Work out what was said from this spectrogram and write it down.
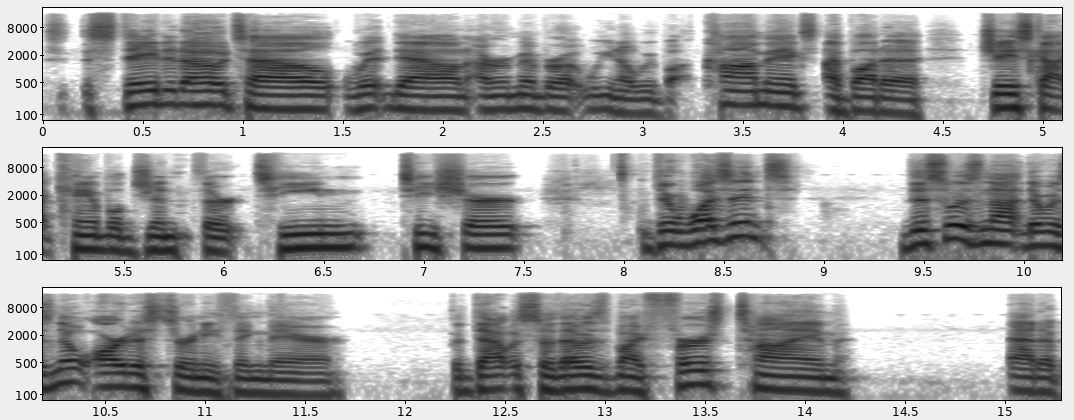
stayed at a hotel, went down. I remember, you know, we bought comics. I bought a J. Scott Campbell Gen 13 t shirt. There wasn't, this was not, there was no artist or anything there, but that was, so that was my first time at a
